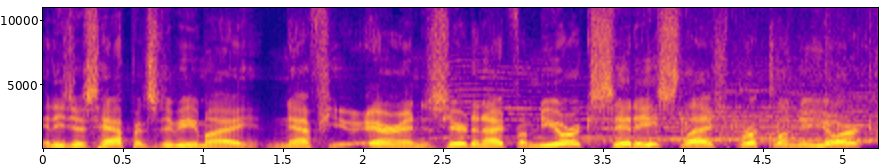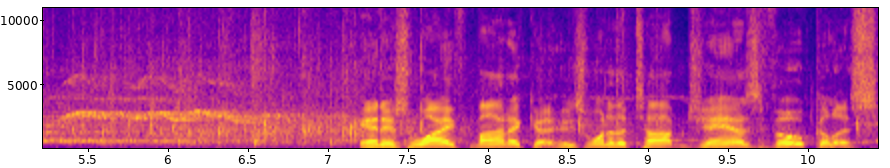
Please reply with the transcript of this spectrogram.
and he just happens to be my nephew. Aaron is here tonight from New York City slash Brooklyn, New York. And his wife, Monica, who's one of the top jazz vocalists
